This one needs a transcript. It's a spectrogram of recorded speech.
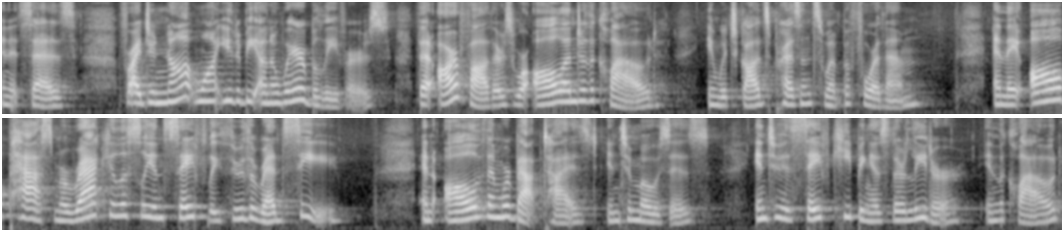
And it says, For I do not want you to be unaware, believers, that our fathers were all under the cloud in which God's presence went before them, and they all passed miraculously and safely through the Red Sea. And all of them were baptized into Moses, into his safekeeping as their leader in the cloud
